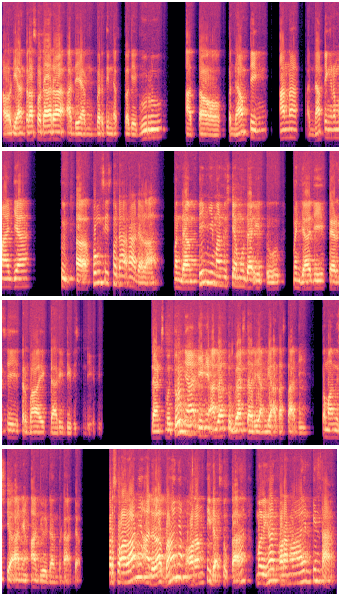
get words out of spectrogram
Kalau di antara saudara ada yang bertindak sebagai guru atau pendamping anak, pendamping remaja, eh, fungsi saudara adalah mendampingi manusia muda itu menjadi versi terbaik dari diri sendiri. Dan sebetulnya ini adalah tugas dari yang di atas tadi, kemanusiaan yang adil dan beradab. Persoalannya adalah banyak orang tidak suka melihat orang lain pintar.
